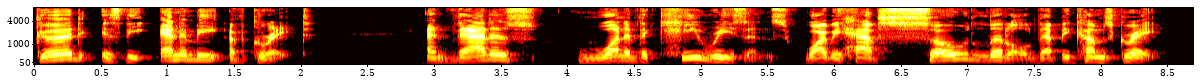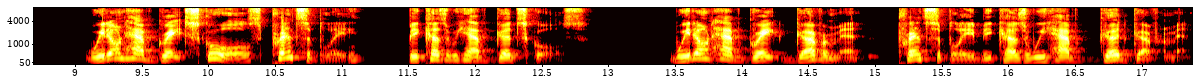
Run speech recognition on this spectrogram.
Good is the enemy of great. And that is one of the key reasons why we have so little that becomes great. We don't have great schools, principally, because we have good schools. We don't have great government, principally, because we have good government.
